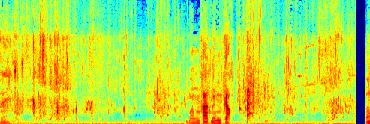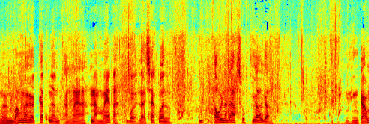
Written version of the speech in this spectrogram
đây băng phát đựng cặp mình bắn cách chặn 5 mét à bởi lại sát bên, tối nó đáp xuống gá gần. Miệng trống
